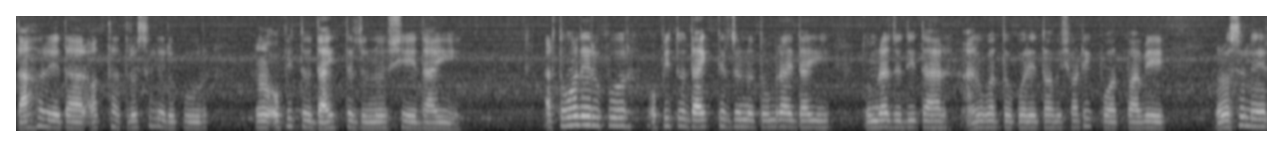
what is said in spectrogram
তাহলে তার অর্থাৎ রসুলের উপর অপিত দায়িত্বের জন্য সে দায়ী। আর তোমাদের উপর অপিত দায়িত্বের জন্য তোমরাই দায়ী। তোমরা যদি তার আনুগত্য করে, তবে সঠিক পথ পাবে। রসুলের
